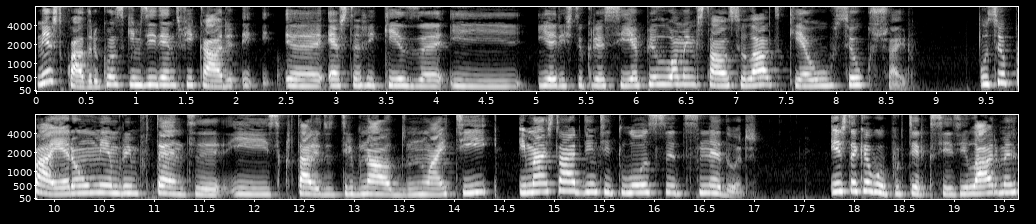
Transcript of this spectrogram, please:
Neste quadro conseguimos identificar uh, esta riqueza e, e aristocracia pelo homem que está ao seu lado, que é o seu cocheiro. O seu pai era um membro importante e secretário do tribunal no Haiti e mais tarde intitulou-se de senador. Este acabou por ter que se exilar, mas,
